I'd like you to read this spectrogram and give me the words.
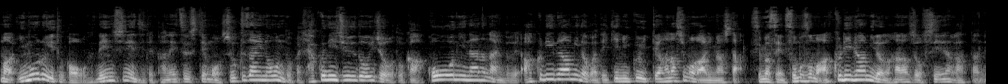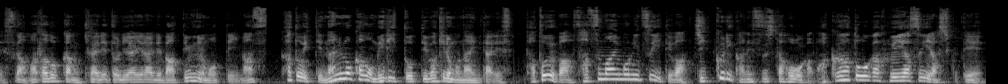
まあ芋類とかを電子レンジで加熱しても食材の温度が120度以上とか高温にならないのでアクリルアミドができにくいっていう話もありました。すいません、そもそもアクリルアミドの話をしていなかったんですが、またどっかの機会で取り上げられればっていうふうに思っています。かといって何もかもメリットっていうわけでもないみたいです。例えば、さつまいもについてはじっくり加熱した方が爆破糖が増えやすいらしくて、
